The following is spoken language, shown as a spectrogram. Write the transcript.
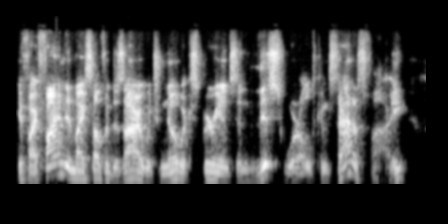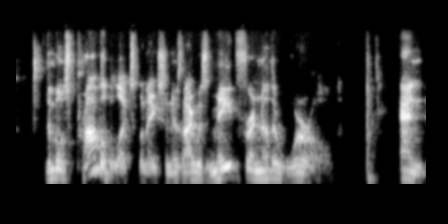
if i find in myself a desire which no experience in this world can satisfy the most probable explanation is I was made for another world. And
